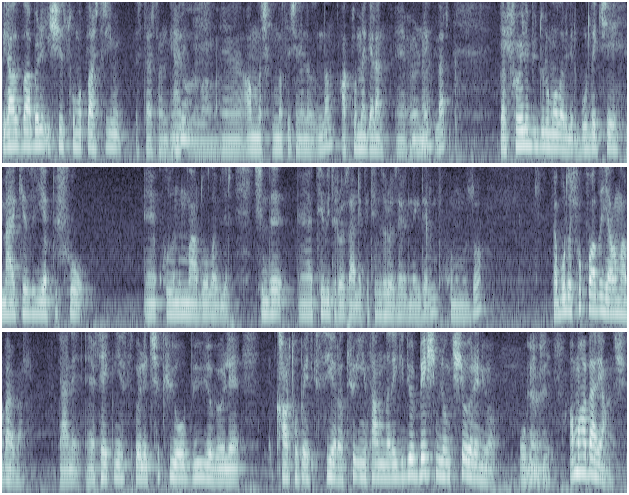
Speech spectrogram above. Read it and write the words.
Biraz daha böyle işi somutlaştırayım istersen. Yani e, anlaşılması için en azından aklıma gelen e, örnekler. Ya şöyle bir durum olabilir. Buradaki merkezi yapı şu e, kullanımlarda olabilir. Şimdi e, Twitter özellikle Twitter özelinde gidelim konumuz o. Ya burada çok fazla yalan haber var. Yani e, fake news böyle çıkıyor, büyüyor böyle kartopu etkisi yaratıyor. İnsanlara gidiyor 5 milyon kişi öğreniyor o bilgiyi. Evet. Ama haber yanlış.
